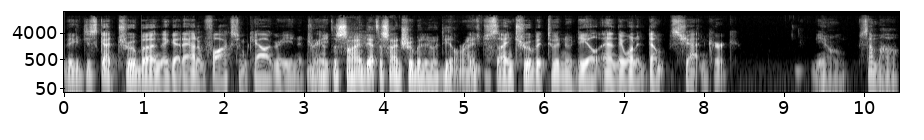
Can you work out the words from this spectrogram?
They just got Trouba and they got Adam Fox from Calgary in a trade. They have to sign. They have to sign Trouba to a deal, right? They right? signed Trouba to a new deal, and they want to dump Shattenkirk. You know, somehow.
